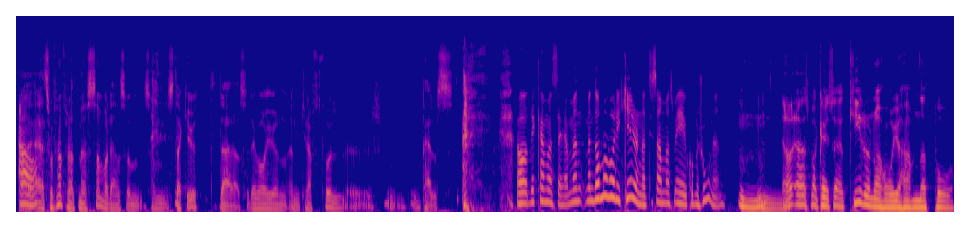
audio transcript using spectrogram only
Ja. Jag, jag tror framförallt mössan var den som, som stack ut där. Alltså, det var ju en, en kraftfull eh, päls. Ja, det kan man säga. Men, men de har varit i Kiruna tillsammans med EU-kommissionen. Mm. Mm. Ja, alltså man kan ju säga att Kiruna har ju hamnat på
